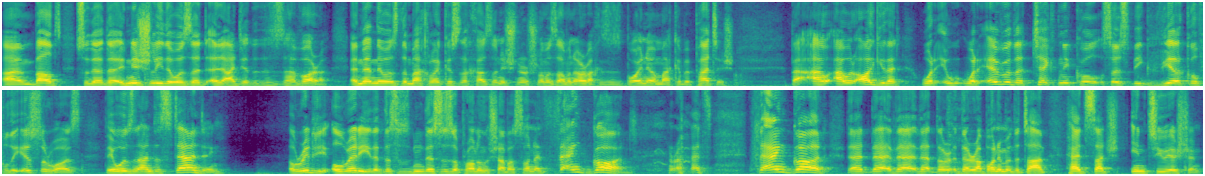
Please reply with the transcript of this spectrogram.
um, bulbs. So the, the, initially there was an idea that this is havara, and then there was the machlokes the Chazon Ish and Shlomo Zalman Auerbach. This is boino makabe patish. But I, I, would argue that what, whatever the technical, so to speak, vehicle for the Isser was, there was an understanding already already that this is this is a problem with Shabboson, and thank God right? Thank God that, that, that, that the, the Rabbonim of the time had such intuition.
